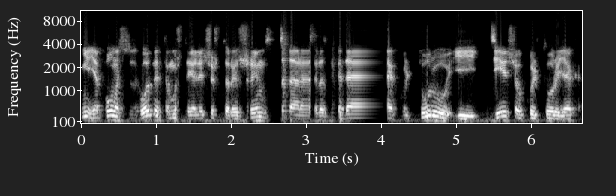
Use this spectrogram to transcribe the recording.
Не, я полностью згодны тому что я лічу что зараз разглядае культуру і дзеячаў культуры як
